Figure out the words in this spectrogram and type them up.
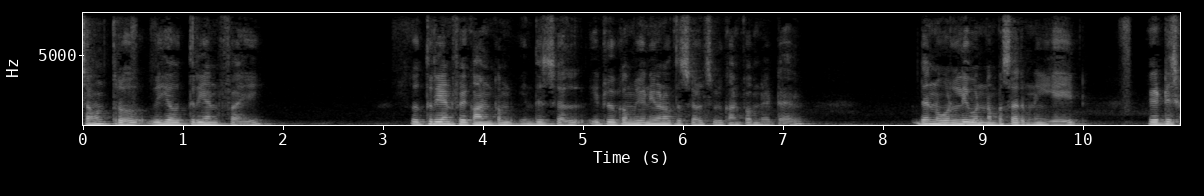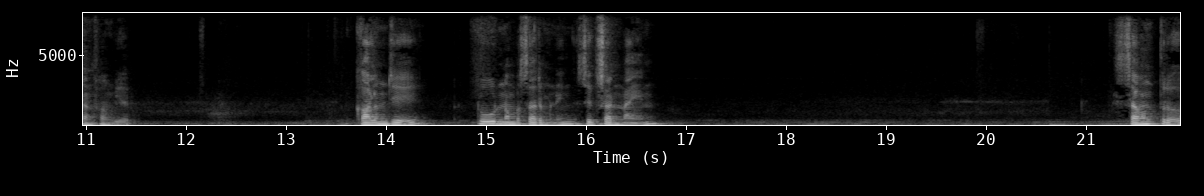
seventh row we have 3 and 5 so 3 and 5 can't come in this cell. It will come any one of the cells we'll confirm later. Then only one numbers are remaining 8 8 is confirmed here. Column J two numbers are remaining 6 and 9 seventh row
